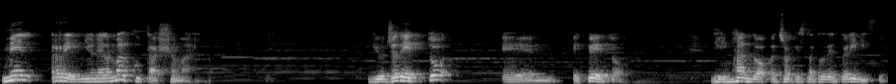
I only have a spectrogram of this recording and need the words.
nel regno, nella Malkuta Shamayim? Vi ho già detto, eh, ripeto, vi rimando a ciò che è stato detto all'inizio,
